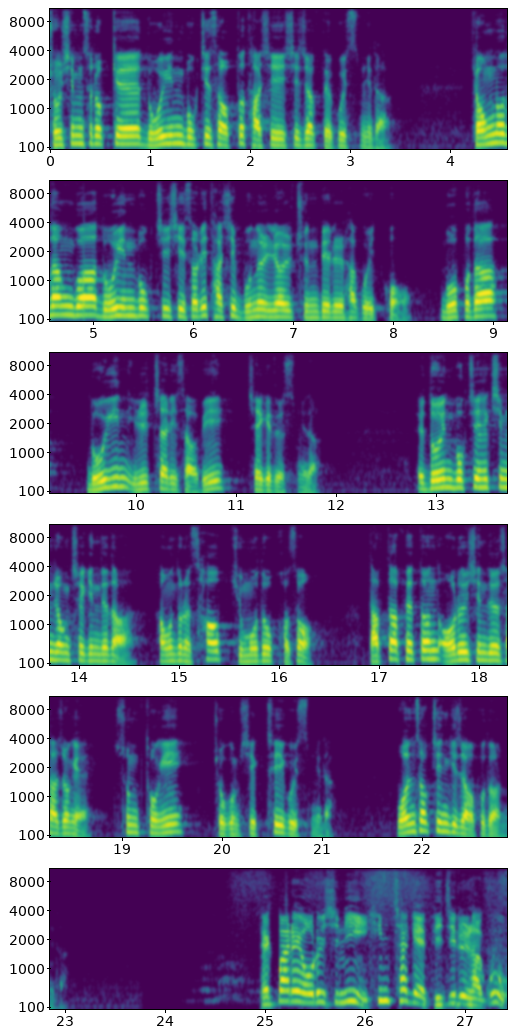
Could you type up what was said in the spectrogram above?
조심스럽게 노인복지 사업도 다시 시작되고 있습니다. 경로당과 노인복지 시설이 다시 문을 열 준비를 하고 있고 무엇보다 노인 일자리 사업이 재개됐습니다. 노인복지 핵심 정책인데다 강원도는 사업 규모도 커서 답답했던 어르신들 사정에 숨통이 조금씩 트이고 있습니다. 원석진 기자가 보도합니다. 백발의 어르신이 힘차게 비지를 하고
